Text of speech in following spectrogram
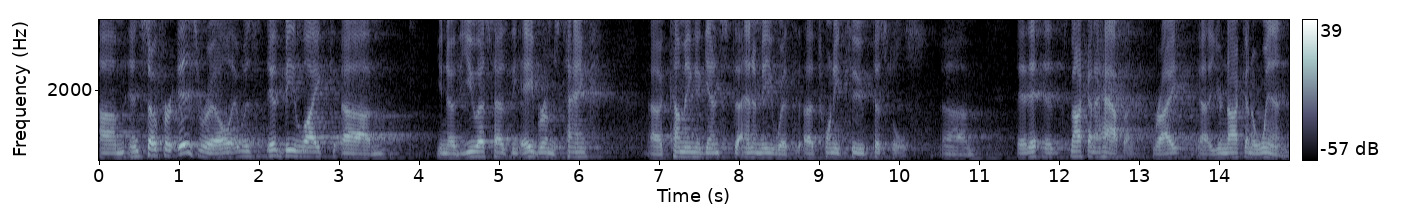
Um, and so for Israel, it was, it'd be like, um, you know, the U.S. has the Abrams tank uh, coming against the enemy with uh, 22 pistols. Um, it, it, it's not going to happen, right? Uh, you're not going to win.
